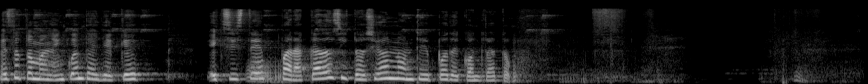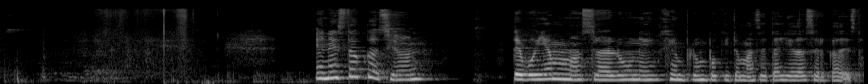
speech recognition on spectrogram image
Esto tómalo en cuenta ya que existe para cada situación un tipo de contrato. En esta ocasión te voy a mostrar un ejemplo un poquito más detallado acerca de esto.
